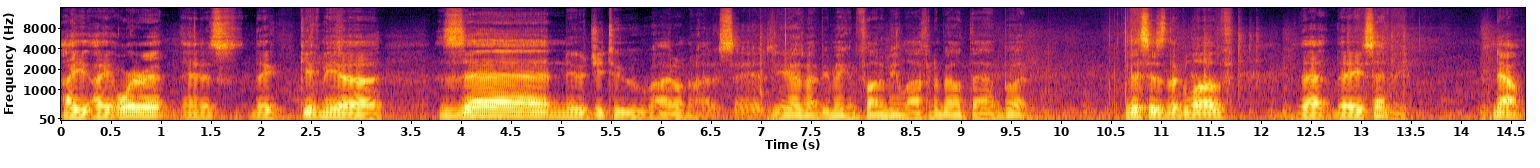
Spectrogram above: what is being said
I, I order it, and it's they give me a Zenujitu. I don't know how to say it. You guys might be making fun of me laughing about that, but this is the glove that they sent me. Now,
